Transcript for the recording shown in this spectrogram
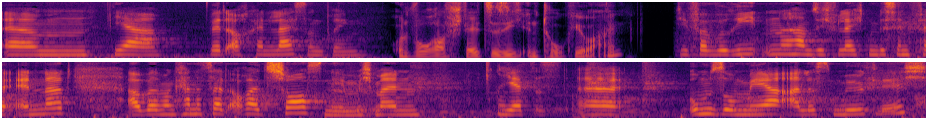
ähm, ja, wird auch keine Leistung bringen. Und worauf stellt sie sich in Tokio ein? Die Favoriten haben sich vielleicht ein bisschen verändert, aber man kann es halt auch als Chance nehmen. Ich meine, jetzt ist äh, umso mehr alles möglich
